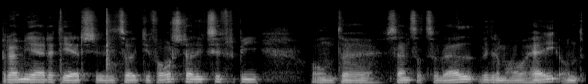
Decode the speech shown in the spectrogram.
Premiere, die erste, die zweite Vorstellung sind vorbei und äh, sensationell wieder mal hey und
